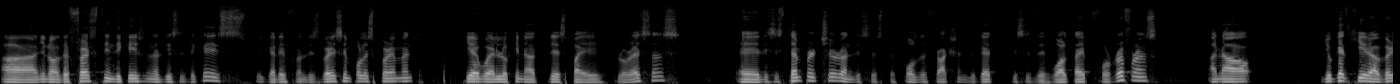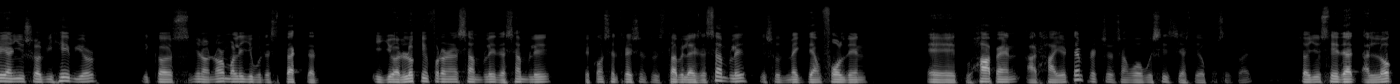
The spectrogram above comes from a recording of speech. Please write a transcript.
Uh, you know, the first indication that this is the case, we get it from this very simple experiment. Here we're looking at this by fluorescence. Uh, this is temperature, and this is the folded fraction you get. This is the wild type for reference. And now you get here a very unusual behavior because you know normally you would expect that if you are looking for an assembly, the assembly, the concentration to stabilize the assembly, it should make the unfolding uh, to happen at higher temperatures, and what we see is just the opposite, right? So you see that a low,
